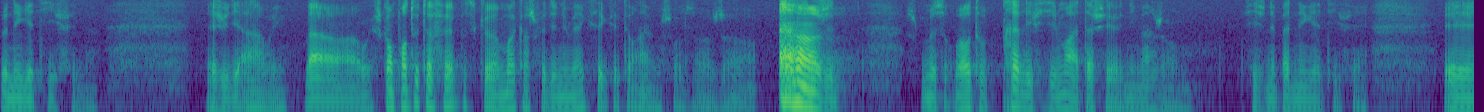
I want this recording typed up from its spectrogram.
le négatif. Et je lui dis, ah oui, bah, oui, je comprends tout à fait, parce que moi, quand je fais du numérique, c'est exactement la même chose. Je, me retrouve très difficilement attaché à une image si je n'ai pas de négatif. Et,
